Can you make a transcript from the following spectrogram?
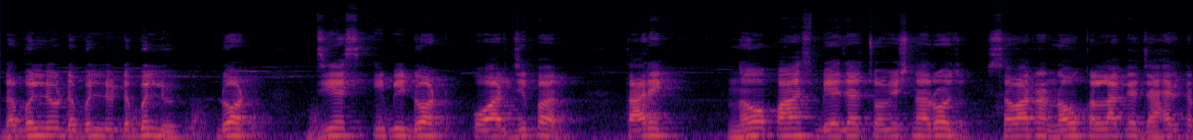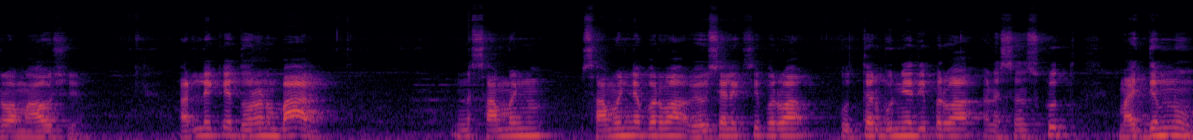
W W W dot GSEB dot O R G પર તારીખ નવ પાંચ બે હજાર ચોવીસના રોજ સવારના નવ કલાકે જાહેર કરવામાં આવશે. એટલે કે ધોરણ બાર સામાન્ય સામાન્ય પરવા વ્યવસાયલક્ષી પ્રવાહ, ઉત્તર બુનિયાદી પ્રવાહ અને સંસ્કૃત માધ્યમનું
